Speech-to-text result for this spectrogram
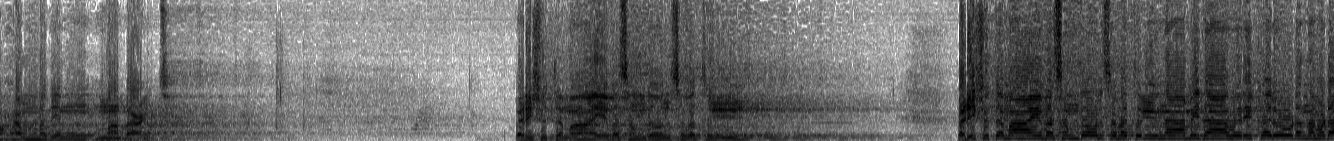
محمد ما بعد പരിശുദ്ധമായ വസന്തോത്സവത്തിൽ പരിശുദ്ധമായ വസന്തോത്സവത്തിൽ നാം ഇതാ ഒരിക്കലൂടെ നമ്മുടെ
